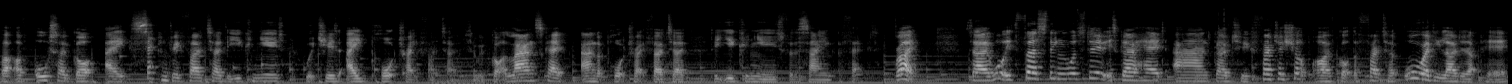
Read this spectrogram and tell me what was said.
but I've also got a secondary photo that you can use, which is a portrait photo. So we've got a landscape and a portrait photo that you can use for the same effect. Right, so what the first thing we want to do is go ahead and go to Photoshop. I've got the photo already loaded up here.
